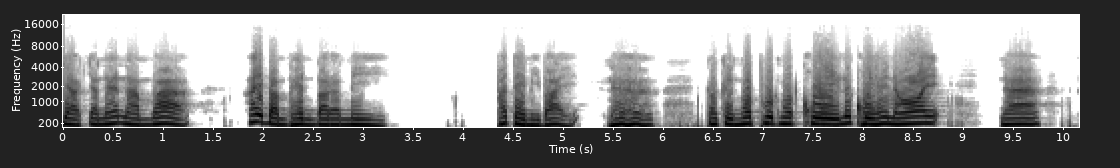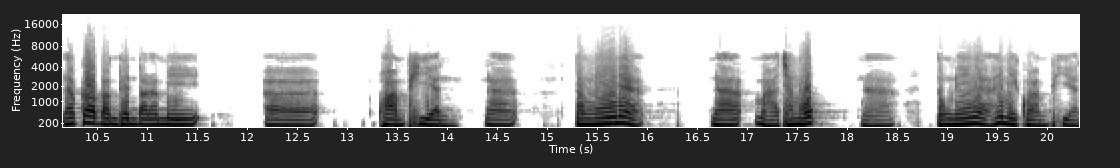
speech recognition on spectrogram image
อยากจะแนะนำว่าให้บำเพ็ญบารมีพระเตมีใบนะก็คืองดพูดงดคุยหรือคุยให้น้อยนะแล้วก็บำเพ็ญบารมีความเพียรนะตรงนี้เนี่ยนะมหาชนกนะตรงนี้เนี่ยให้มีความเพียร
